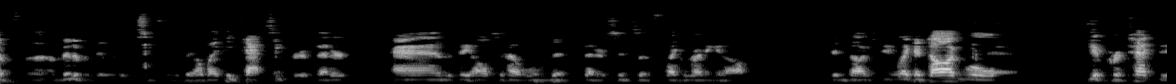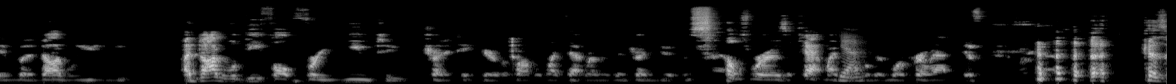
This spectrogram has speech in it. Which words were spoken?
have a bit of ability to see through the veil, but I think cats see through it better, and they also have a little bit better sense of like running it off than dogs do. Like a dog will get protective, but a dog will usually a dog will default for you to try to take care of a problem like that rather than trying to do it themselves. Whereas a cat might Yeah. be a little bit more proactive. Because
